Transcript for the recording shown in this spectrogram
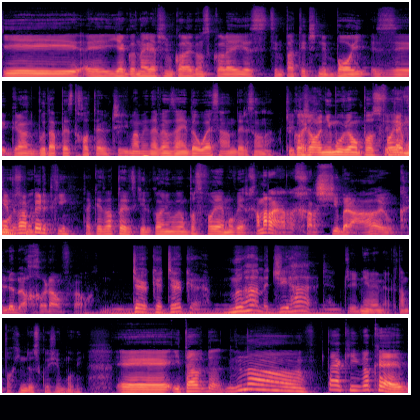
I e, jego najlepszym kolegą z kolei jest sympatyczny boy z Grand Budapest Hotel, czyli mamy nawiązanie do Wesa Andersona. Tylko, że taki- oni mówią po swojemu. takie dwa pyrtki. Takie dwa pyrtki, tylko oni mówią po swojemu, wiesz. Hamrar, harshibra, klube chorofro. Durka Durka. Muhammad Jihad. Czyli nie wiem, jak tam po hindusku się mówi. Yy, I to, no, taki, okej,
